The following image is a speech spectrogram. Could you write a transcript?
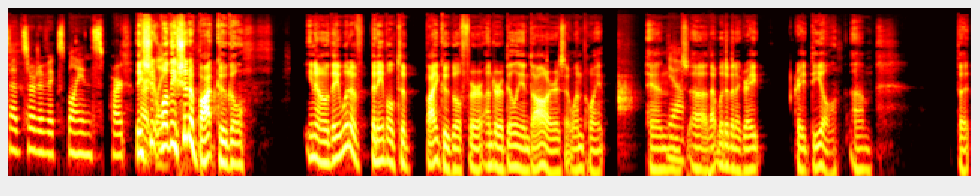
that sort of explains part. They partly. should. Well, they should have bought Google. You know, they would have been able to buy Google for under a billion dollars at one point and yeah. uh, that would have been a great great deal. Um, but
